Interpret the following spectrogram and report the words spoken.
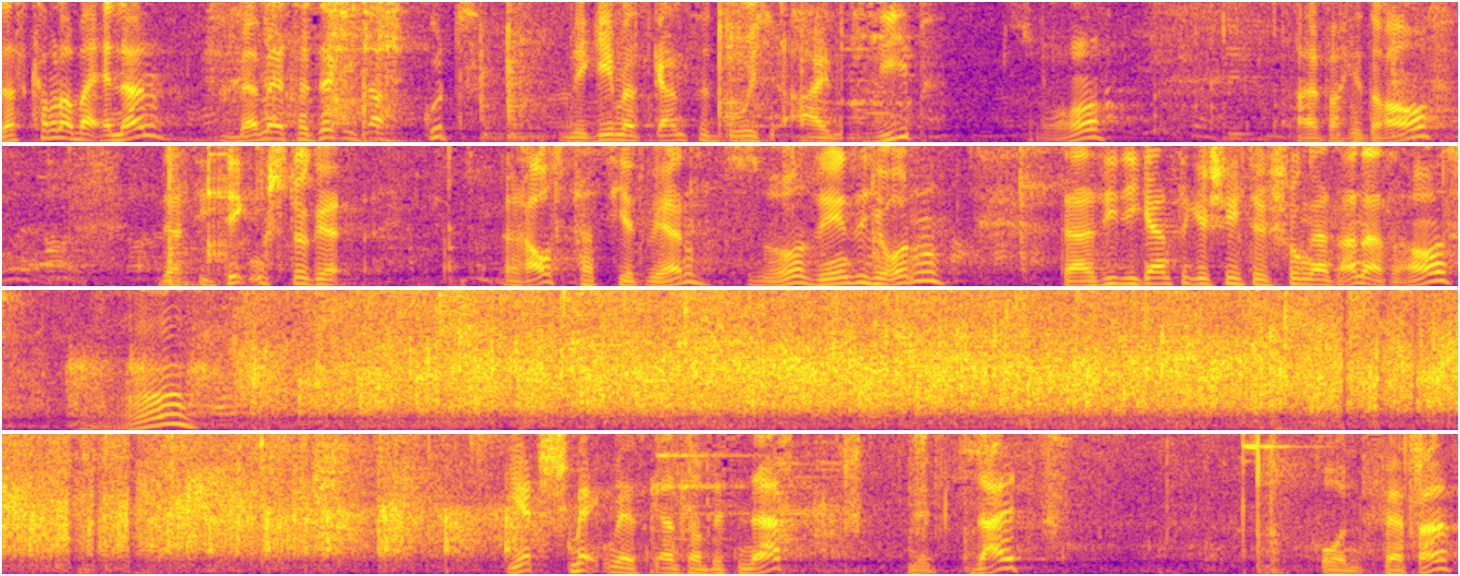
Das kann man aber ändern, wenn man jetzt tatsächlich sagt, gut, wir geben das Ganze durch ein Sieb. So, einfach hier drauf, dass die dicken Stücke rauspassiert werden. So, sehen Sie hier unten, da sieht die ganze Geschichte schon ganz anders aus. So. Jetzt schmecken wir das Ganze noch ein bisschen ab mit Salz und Pfeffer.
